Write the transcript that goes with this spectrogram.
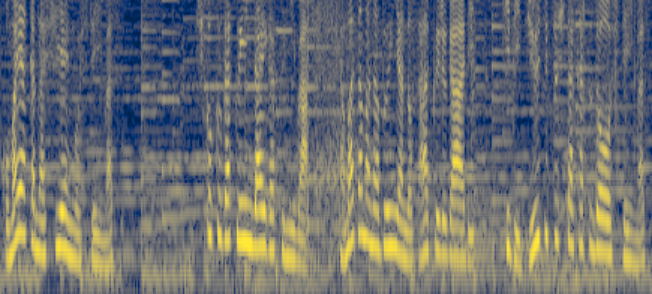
う細やかな支援をしています。四国学院大学にはさまざまな分野のサークルがあり日々充実した活動をしています。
